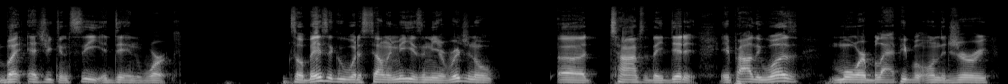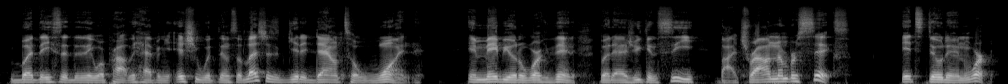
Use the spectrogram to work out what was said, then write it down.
But as you can see, it didn't work. So basically, what it's telling me is in the original uh times that they did it, it probably was more black people on the jury, but they said that they were probably having an issue with them. So let's just get it down to one and maybe it'll work then. But as you can see, by trial number six, it still didn't work.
